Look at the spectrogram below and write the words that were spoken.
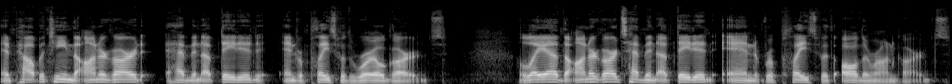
And Palpatine, the Honor Guard, have been updated and replaced with Royal Guards. Leia, the Honor Guards have been updated and replaced with Alderaan Guards.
